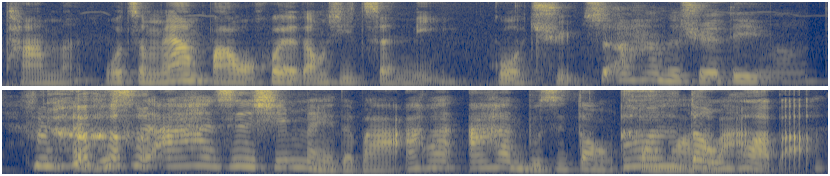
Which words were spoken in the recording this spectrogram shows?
他们？我怎么样把我会的东西整理过去？是阿汉的学弟吗？哎不是阿汉是新美的吧？阿汉阿汉不是动动啊，是动画吧？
